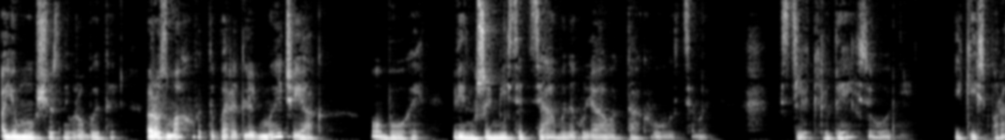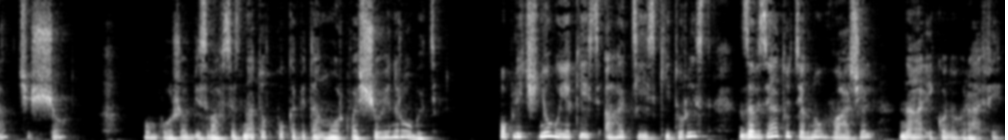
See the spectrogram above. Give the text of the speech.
А йому що з ним робити? Розмахувати перед людьми чи як? О боги, він вже місяцями не гуляв отак вулицями. Стільки людей сьогодні, якийсь парад, чи що? О Боже, обізвався з натовпу капітан Морква. Що він робить? Опліч нього якийсь агатійський турист завзято тягнув важіль на іконографі.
